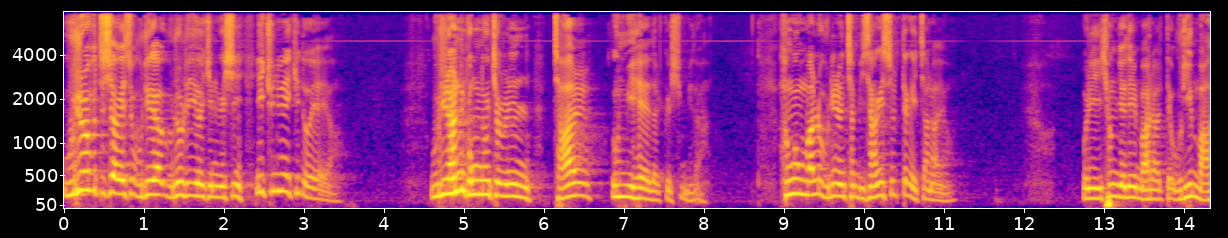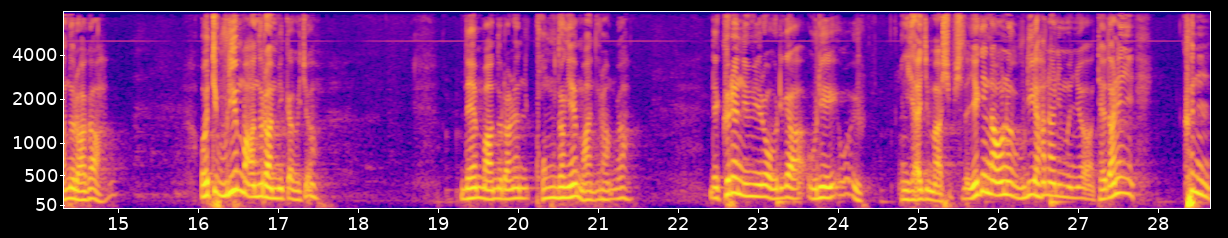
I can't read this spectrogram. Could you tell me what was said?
우리로부터 시작해서 우리가 우리로 이어지는 것이 이 주님의 기도예요. 우리라는 공동체를 우리는 잘 의미해야 될 것입니다. 한국말로 우리는 참 이상하게 쓸 때가 있잖아요. 우리 형제들이 말할 때 우리 마누라가 어떻게 우리 마누라입니까? 그죠? 내 마누라는 공동의 마누라인가? 근데 그런 의미로 우리가 우리 이해하지 마십시다. 여기 나오는 우리 하나님은요 대단히 큰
